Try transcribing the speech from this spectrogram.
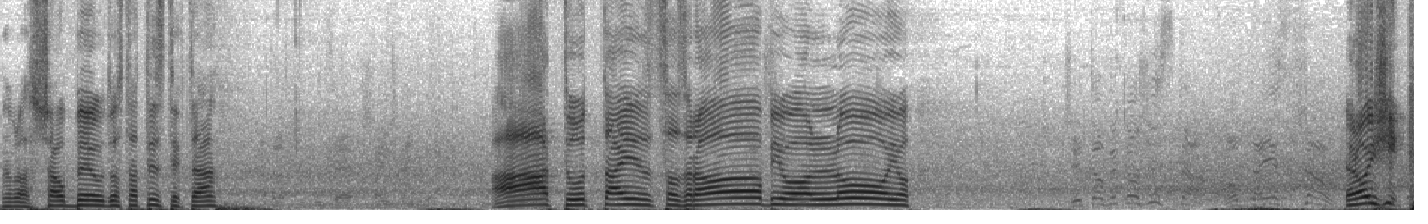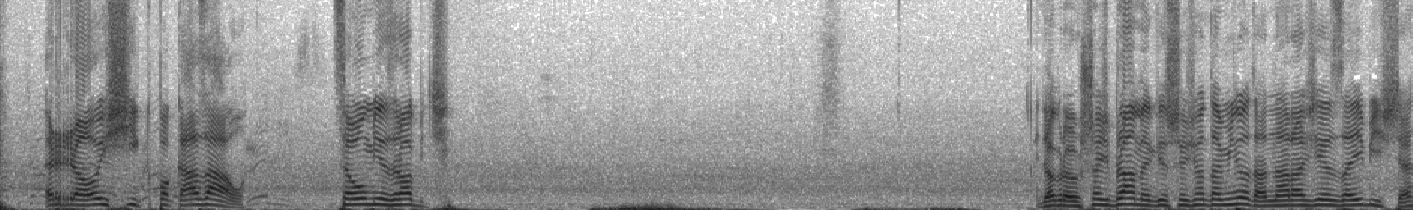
Dobra, strzał był do statystyk, ta? A tutaj co zrobił, oluju. Czy to wykorzysta? Oddaje Rojsik! Rojsik pokazał, co umie zrobić. Dobra, już 6 bramek, jest 60 minuta, na razie jest zajebiście.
